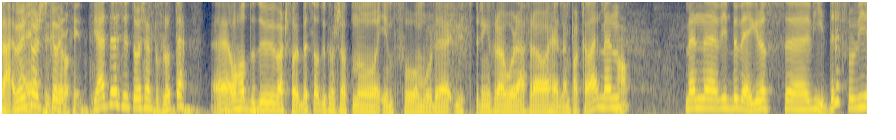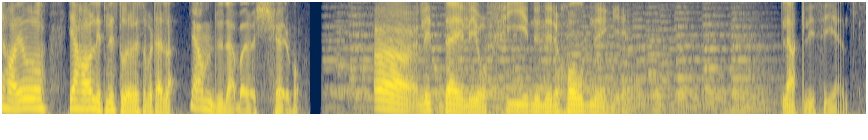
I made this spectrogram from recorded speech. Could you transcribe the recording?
Nei, men Nei, jeg kanskje synes skal det vi var fint. Jeg, det syns det var kjempeflott, jeg. Eh, og hadde du vært forberedt, så hadde du kanskje hatt noe info om hvor det utspringer fra, hvor det er fra, og hele den pakka der. Men, Ja. men eh, vi beveger oss eh, videre, for vi har jo Jeg har en liten historie jeg har lyst til å fortelle. ja, men du, det er bare å kjøre på. Øh, litt deilig og fin underholdning. Latterlig sient.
